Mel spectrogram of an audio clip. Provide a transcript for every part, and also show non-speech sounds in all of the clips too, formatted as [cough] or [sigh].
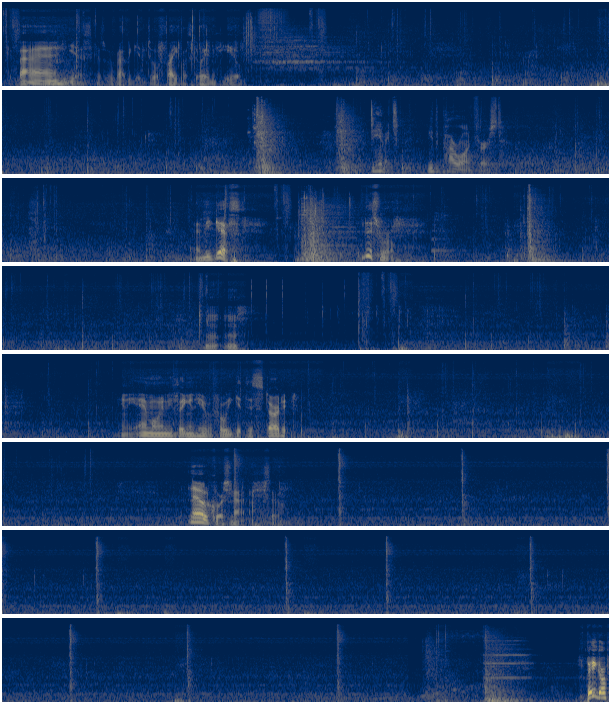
Goodbye. Yes, because we're about to get into a fight. Let's go ahead and heal. Damn it. Need the power on first. Let me guess. This room. Any ammo, anything in here before we get this started? No, of course not. So. Bingo.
